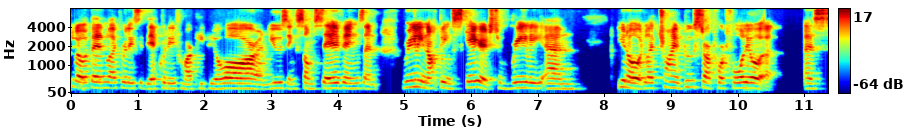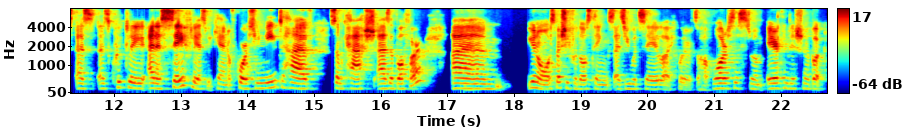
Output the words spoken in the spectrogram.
you know, then like releasing the equity from our PPOR and using some savings and really not being scared to really, um, you know, like try and boost our portfolio uh, as as as quickly and as safely as we can. Of course you need to have some cash as a buffer um you know especially for those things as you would say like whether it's a hot water system air conditioner but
